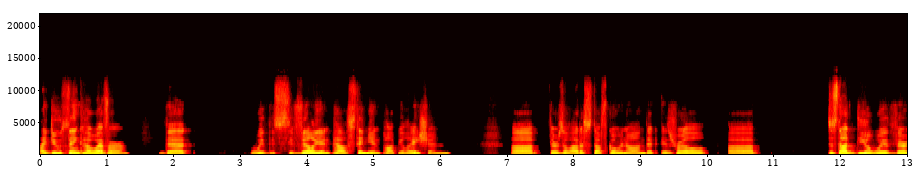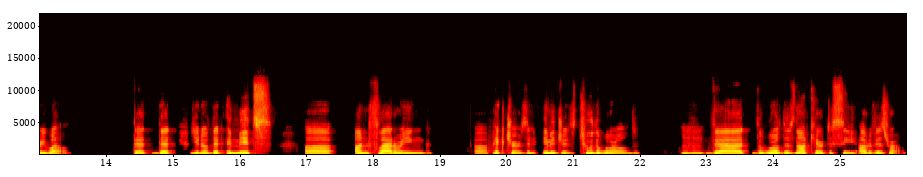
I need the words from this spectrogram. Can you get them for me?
I do think, however, that with the civilian Palestinian population, uh, there's a lot of stuff going on that Israel uh, does not deal with very well. That that you know that emits uh, unflattering uh, pictures and images to the world mm-hmm. that the world does not care to see out of Israel.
